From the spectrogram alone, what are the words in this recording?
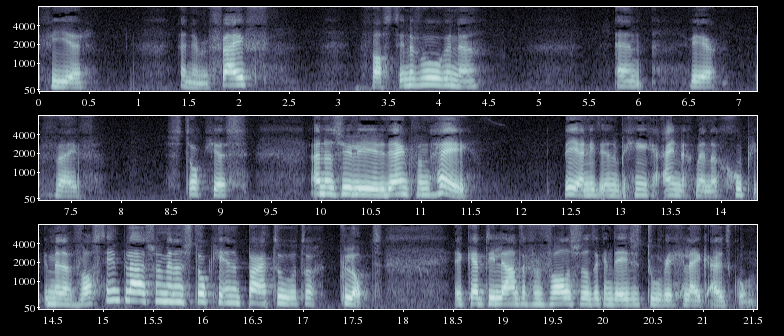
4 en nummer 5. Vast in de volgende. En weer 5 stokjes. En zullen jullie denken van, hé, hey, ben jij niet in het begin geëindigd met een, groepje, met een vast in plaats van met een stokje in een paar toeren? Klopt. Ik heb die laten vervallen zodat ik in deze toer weer gelijk uitkom.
